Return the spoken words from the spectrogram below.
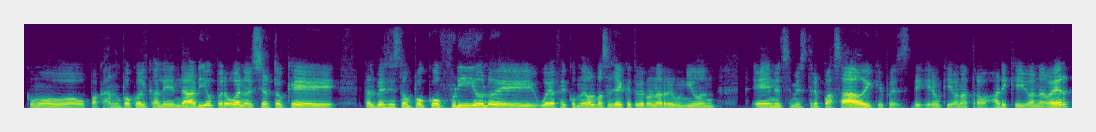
como opacando un poco el calendario, pero bueno, es cierto que tal vez está un poco frío lo de UEFA y Comedor, más allá de que tuvieron una reunión en el semestre pasado y que pues dijeron que iban a trabajar y que iban a ver,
